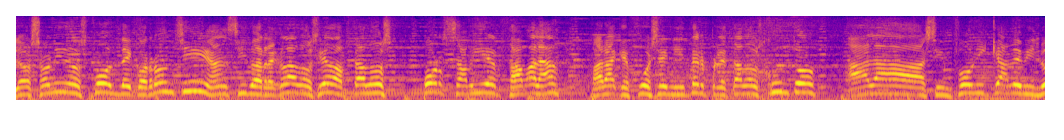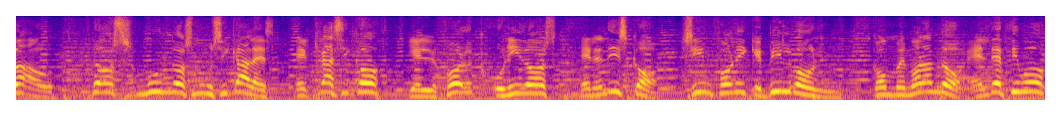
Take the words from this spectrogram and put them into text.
Los sonidos folk de Corronchi han sido arreglados y adaptados por Xavier Zavala para que fuesen interpretados junto a la Sinfónica de Bilbao. Dos mundos musicales, el clásico y el folk unidos en el disco Symphonic Bilbon, conmemorando el décimo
